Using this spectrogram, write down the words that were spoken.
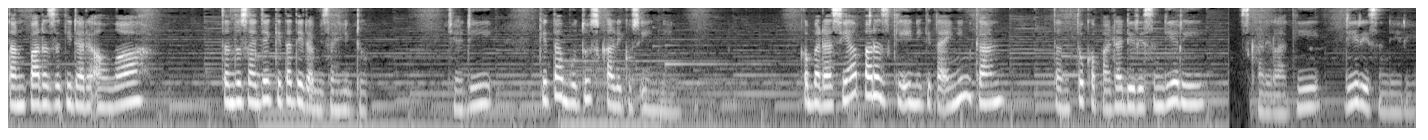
Tanpa rezeki dari Allah, tentu saja kita tidak bisa hidup. Jadi, kita butuh sekaligus ingin. Kepada siapa rezeki ini kita inginkan? Tentu kepada diri sendiri. Sekali lagi, diri sendiri.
